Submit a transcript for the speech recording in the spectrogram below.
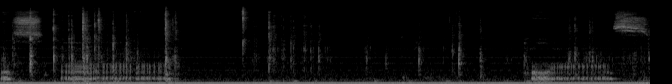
This. Uh, play as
